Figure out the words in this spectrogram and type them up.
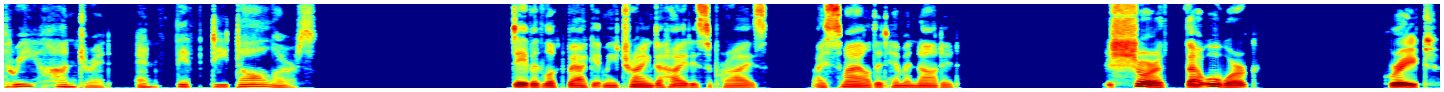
$350. David looked back at me, trying to hide his surprise. I smiled at him and nodded. Sure, that will work. Great.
